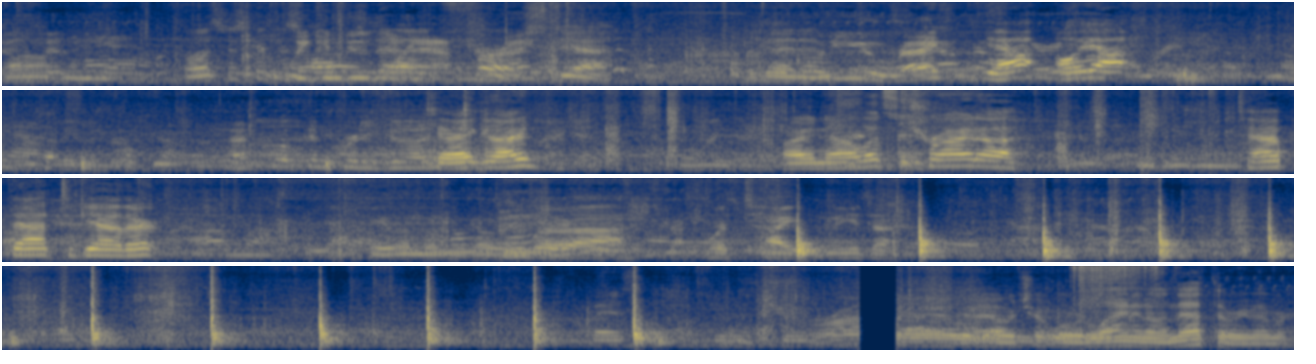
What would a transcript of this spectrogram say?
Well, let's just get this We can do that after, first, yeah. Go to you, right? Yeah, oh yeah. That's looking pretty good. Okay, good. All right, now let's try to tap that together. We're uh, we're tight. We need to. Yeah, we're, we're lining on that though, remember?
